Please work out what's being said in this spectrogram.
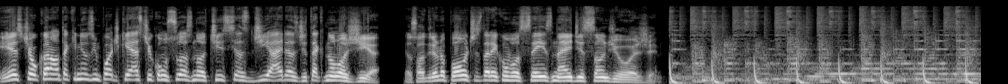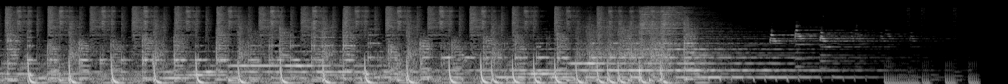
Este é o canal Tech News em Podcast com suas notícias diárias de tecnologia. Eu sou Adriano Ponte e estarei com vocês na edição de hoje.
